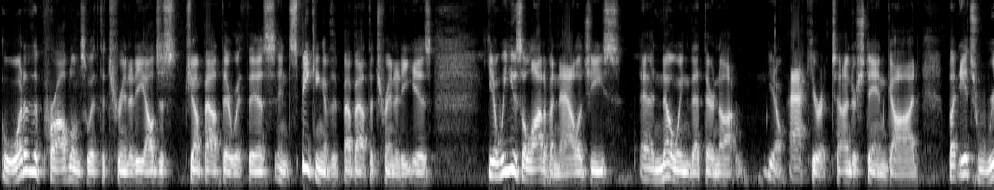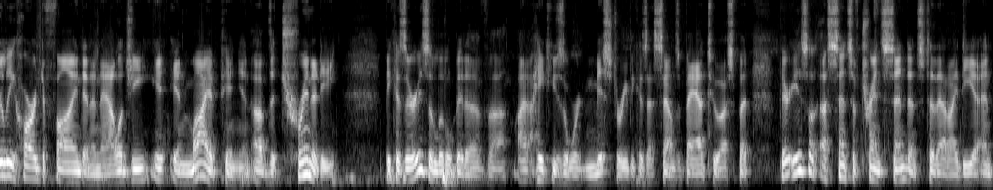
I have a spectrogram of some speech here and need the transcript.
one of the problems with the Trinity, I'll just jump out there with this, and speaking of the, about the Trinity, is you know, we use a lot of analogies, uh, knowing that they're not you know accurate to understand God, but it's really hard to find an analogy, in my opinion, of the Trinity because there is a little bit of, uh, I hate to use the word mystery because that sounds bad to us, but there is a, a, sense of transcendence to that idea. And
